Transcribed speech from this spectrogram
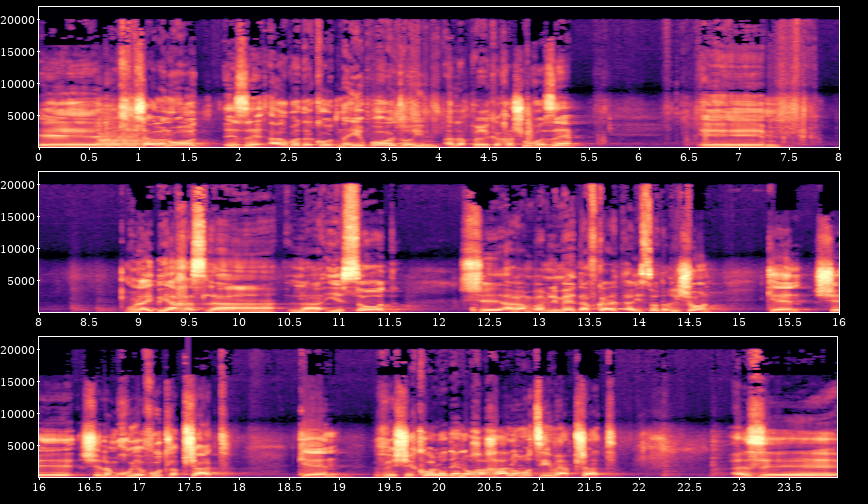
אה, אני רואה שנשאר לנו עוד איזה ארבע דקות. נעיר פה עוד דברים על הפרק החשוב הזה. אה, אולי ביחס ל, ליסוד שהרמב"ם לימד דווקא היסוד הראשון, כן, ש, של המחויבות לפשט, כן, ושכל עוד אין הוכחה לא מוציאים מהפשט. אז אה,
